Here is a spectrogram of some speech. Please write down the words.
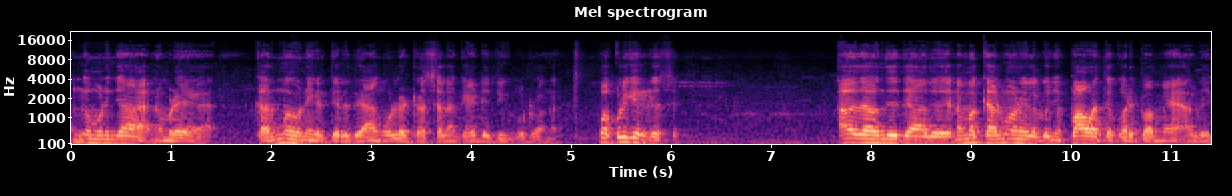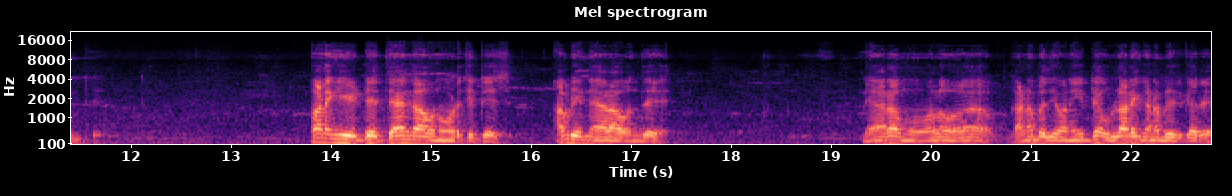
அங்கே முடிஞ்சால் நம்முடைய கர்ம வினைகள் தெரியுது. அங்கே உள்ள ட்ரெஸ் எல்லாம் கேட்டு தூக்கி போட்டுருவாங்க. இப்போ குளிக்கிற ட்ரெஸ்ஸு அதை வந்து அது நம்ம கர்ம வினையில் கொஞ்சம் பாவத்தை குறைப்பாமே அப்படின்ட்டு. வணங்கிக்கிட்டு தேங்காய் ஒன்று உடைச்சிட்டு அப்படி நேராக வந்து நேராக முதல்ல கணபதி வணங்கிட்டு உள்ளாரையும் கணபதி இருக்கார்.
